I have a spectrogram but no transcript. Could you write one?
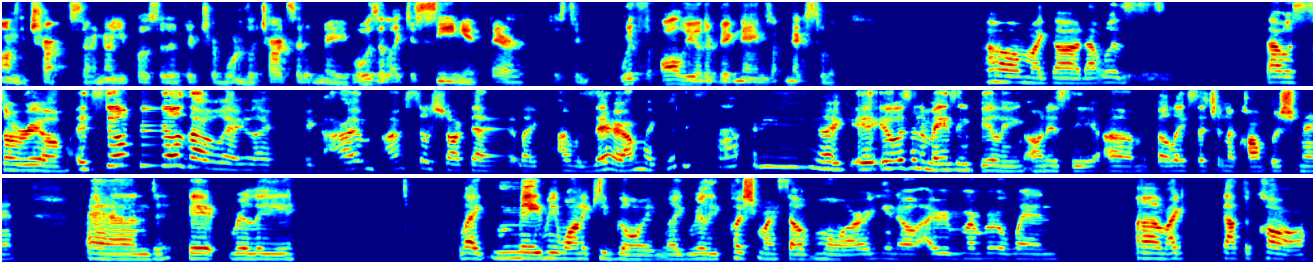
on the charts. I know you posted a picture of one of the charts that it made. What was it like just seeing it there, just with all the other big names next to it? Oh my god, that was that was so real. It still feels that way. Like, like I'm I'm still shocked that like I was there. I'm like, what is happening? Like it, it was an amazing feeling, honestly. Um, it felt like such an accomplishment, and it really like made me want to keep going. Like really push myself more. You know, I remember when um, I got the call.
